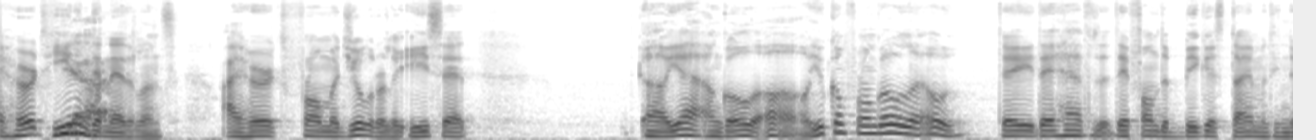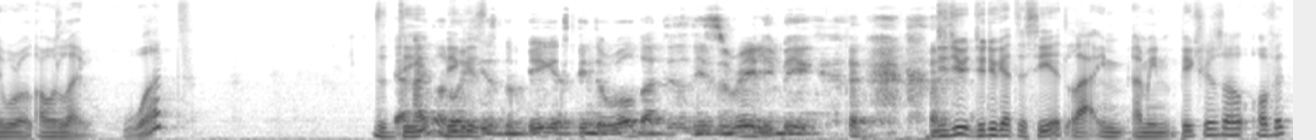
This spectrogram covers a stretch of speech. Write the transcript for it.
I heard here in the Netherlands. I heard from a jeweler. He said, uh, "Yeah, Angola. Oh, you come from Angola. Oh, they they have the, they found the biggest diamond in the world." I was like, "What? The yeah, I don't know if biggest? it's the biggest in the world, but it is really big. did you did you get to see it? Like, in, I mean, pictures of, of it.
